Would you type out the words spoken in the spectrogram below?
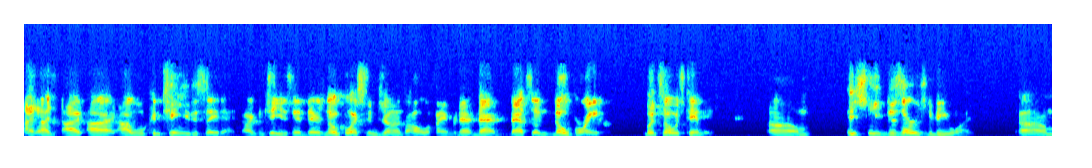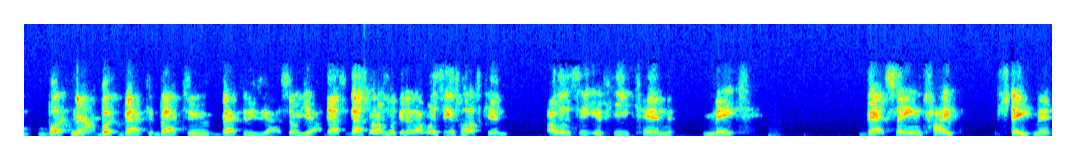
I, I, I, I will continue to say that. I continue to say there's no question John's a Hall of Famer. That that that's a no brainer. But so is Timmy. Um, he, he deserves to be one. Um, but now, but back to back to back to these guys. So yeah, that's that's what I'm looking at. I want to see if Huff can. I want to see if he can make that same type statement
